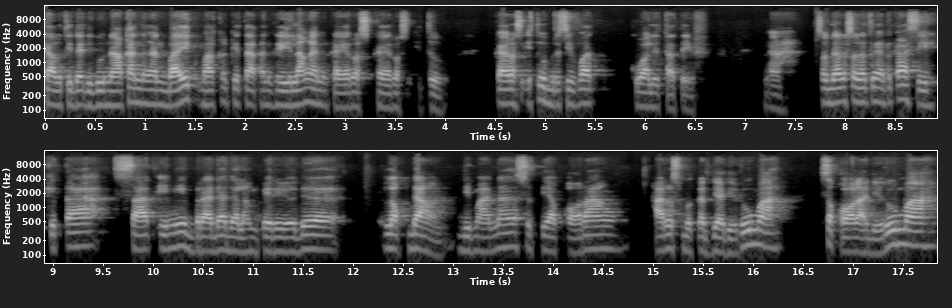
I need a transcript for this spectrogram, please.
kalau tidak digunakan dengan baik maka kita akan kehilangan kairos-kairos itu. Kairos itu bersifat kualitatif. Nah, saudara-saudara yang terkasih, kita saat ini berada dalam periode lockdown, di mana setiap orang harus bekerja di rumah, sekolah di rumah,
